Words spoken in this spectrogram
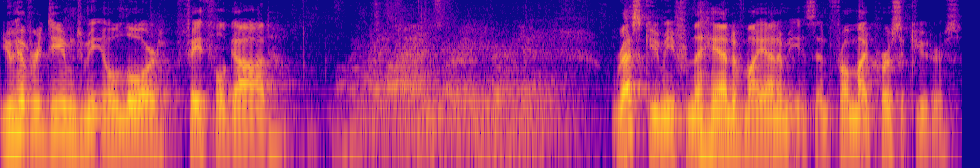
You have redeemed me, O Lord, faithful God. Rescue me from the hand of my enemies and from my persecutors.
